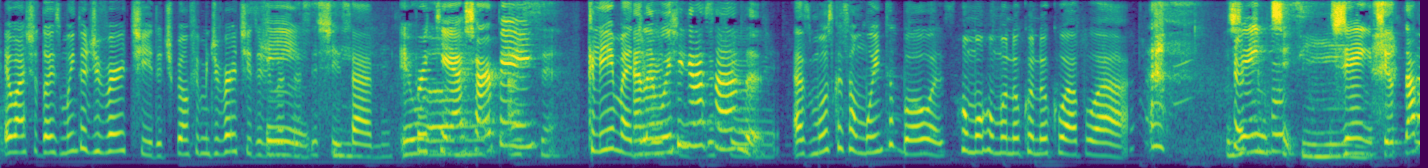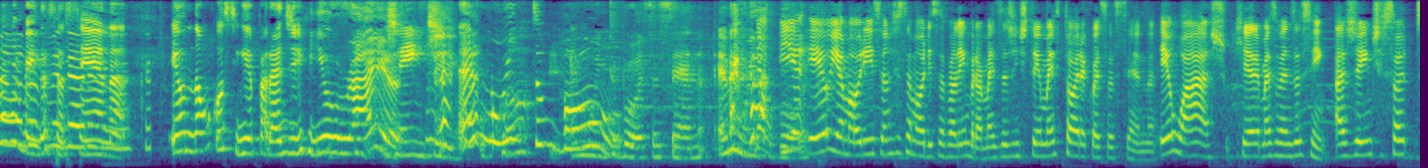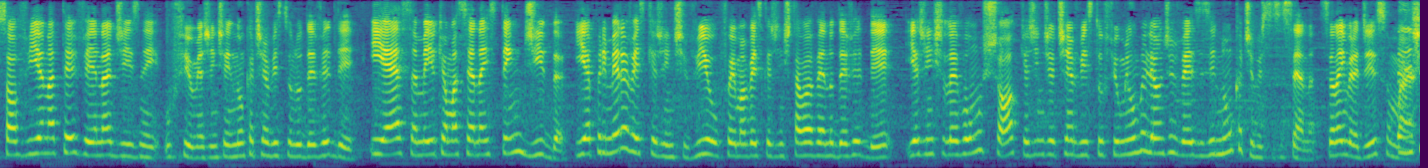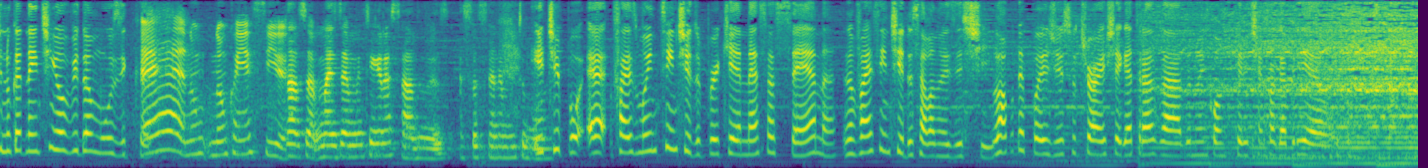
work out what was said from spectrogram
Eu acho o 2 muito divertido. Tipo, é um filme divertido de Sim, você assistir, sim. sabe? Eu Porque é a Sharpay. a Clima é Ela é muito divertido do engraçada. As músicas são muito boas. Rumo, rumo, nucu, nucu, apuá. Gente, Sim. gente, eu tava É revendo das essa cena. Eu não conseguia parar de rir o Ryan. Gente, É muito bom. É muito boa essa cena. É muito boa. E eu e a Maurícia, eu não sei se a Maurícia vai lembrar, mas a gente tem uma história com essa cena. Eu acho que era mais ou menos assim: a gente só, só via na TV, na Disney, o filme, a gente nunca tinha visto no DVD. E essa meio que é uma cena estendida. E a primeira vez que a gente viu foi uma vez que a gente tava vendo o DVD e a gente levou um choque. A gente já tinha visto o filme um milhão de vezes e nunca tinha visto essa cena. Você lembra disso, A Mar? gente nunca nem tinha ouvido a música. É, não, não conhecia. Nossa, mas é muito engraçado mesmo. Essa cena é muito boa. E, tipo, é, faz muito sentido, porque nessa cena não faz sentido se ela não existir. Logo depois disso, o Troy chega atrasado no encontro que ele tinha com a Gabriela.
